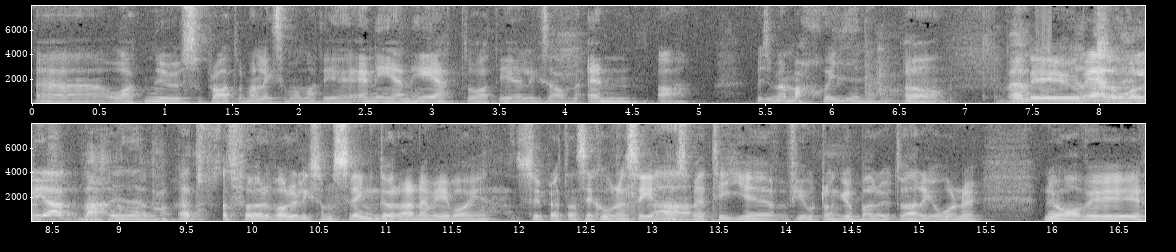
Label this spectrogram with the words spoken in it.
Eh, och att nu så pratar man liksom om att det är en enhet och att det är liksom en... Ja, det är som en maskin. Ja. Men det är ju Väloljad maskin. Att, att förr var det liksom svängdörrar när vi var i Superettan-sessionen senast Ja. med 10-14 gubbar ut varje år. Nu, nu har vi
